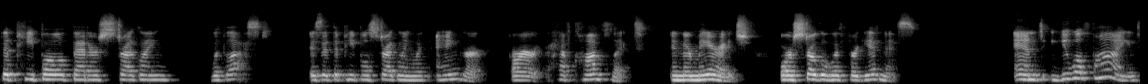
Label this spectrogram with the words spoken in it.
the people that are struggling with lust? Is it the people struggling with anger or have conflict in their marriage or struggle with forgiveness? And you will find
